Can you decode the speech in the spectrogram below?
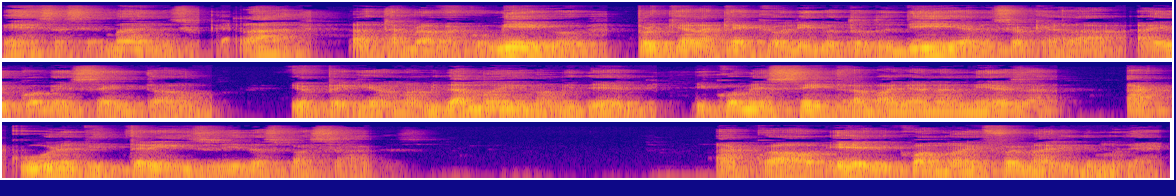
Essa semana, não sei o que lá, ela tá brava comigo, porque ela quer que eu ligo todo dia, não sei o que lá. Aí eu comecei então, eu peguei o nome da mãe, o nome dele, e comecei a trabalhar na mesa a cura de três vidas passadas a qual ele com a mãe foi marido e mulher.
